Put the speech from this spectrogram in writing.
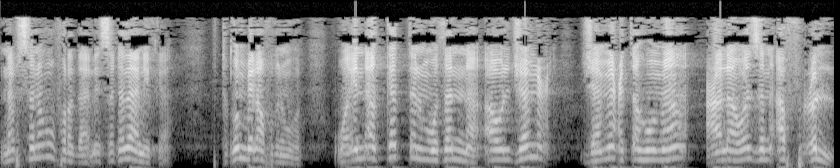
نفسنا مفردة ليس كذلك. تكون بلفظ المفرد وإن أكدت المثنى أو الجمع جمعتهما على وزن أفعل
